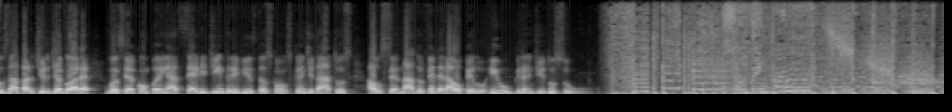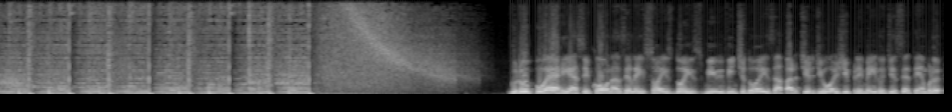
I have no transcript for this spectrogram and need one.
A partir de agora, você acompanha a série de entrevistas com os candidatos ao Senado Federal pelo Rio Grande do Sul. Grupo RS Com nas eleições 2022, a partir de hoje, 1 de setembro,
